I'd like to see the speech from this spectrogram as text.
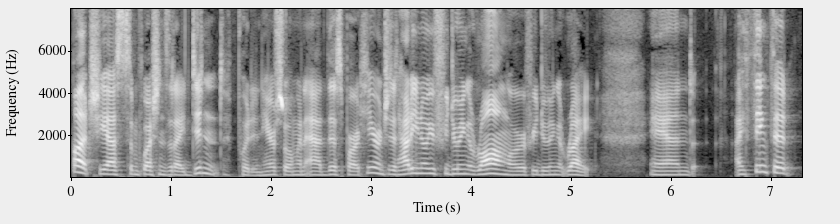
But she asked some questions that I didn't put in here, so I'm going to add this part here. And she said, "How do you know if you're doing it wrong or if you're doing it right?" And I think that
